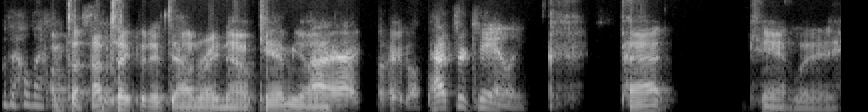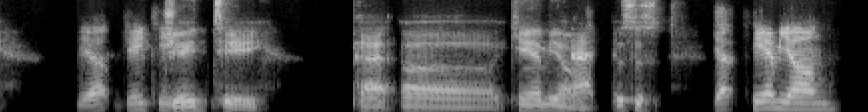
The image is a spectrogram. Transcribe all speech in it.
Who the hell? I'm, t- I'm typing it down right now. Cam Young, All right, all right. So here you go. Patrick Hanley. Pat Cantlay, Yep. JT. JT, Pat, uh, Cam Young. Pat- this is yep. Cam Young.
